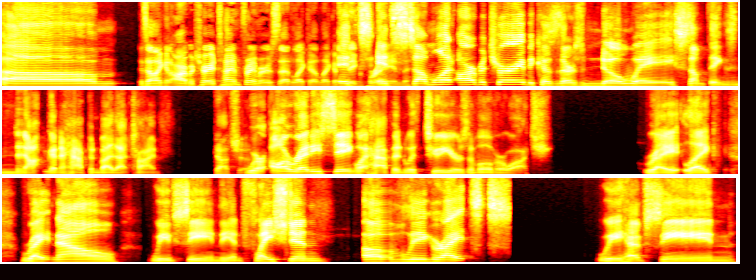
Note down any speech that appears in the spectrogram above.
Um, is that like an arbitrary time frame or is that like a like a big it's brain it's somewhat arbitrary because there's no way something's not going to happen by that time. gotcha We're already seeing what happened with 2 years of Overwatch. Right? Like right now we've seen the inflation of league rights. We have seen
